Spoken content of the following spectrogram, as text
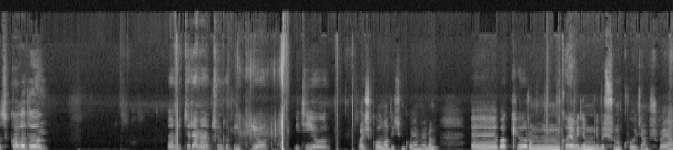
Iskaladın. Ben bitiremem çünkü bitiyor. Bitiyor. Başka olmadığı için koyamıyorum. Bakıyorum. Koyabildiğim gibi şunu koyacağım şuraya.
